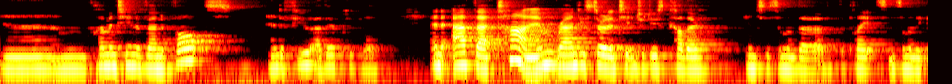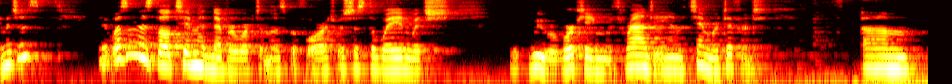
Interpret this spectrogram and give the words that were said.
and Clementina van der Walt, and a few other people. And at that time, Randy started to introduce color into some of the, the plates and some of the images. It wasn't as though Tim had never worked on those before. It was just the way in which we were working with Randy and with Tim were different. Um,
